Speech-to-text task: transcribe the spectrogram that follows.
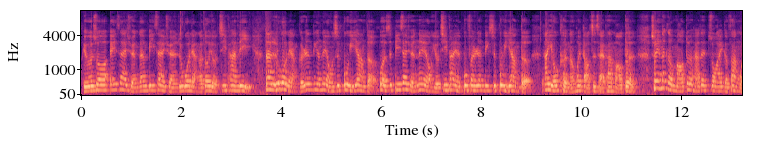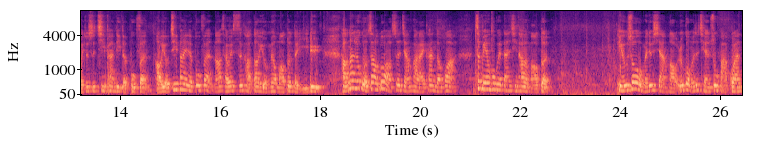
比如说 A 债权跟 B 债权，如果两个都有既判例，那如果两个认定的内容是不一样的，或者是 B 债权内容有既判例的部分认定是不一样的，它有可能会导致裁判矛盾。所以那个矛盾还要再抓一个范围，就是既判例的部分。好，有既判例的部分，然后才会思考到有没有矛盾的疑虑。好，那如果照陆老师的讲法来看的话，这边会不会担心他们矛盾？比如说，我们就想哈，如果我们是前诉法官，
